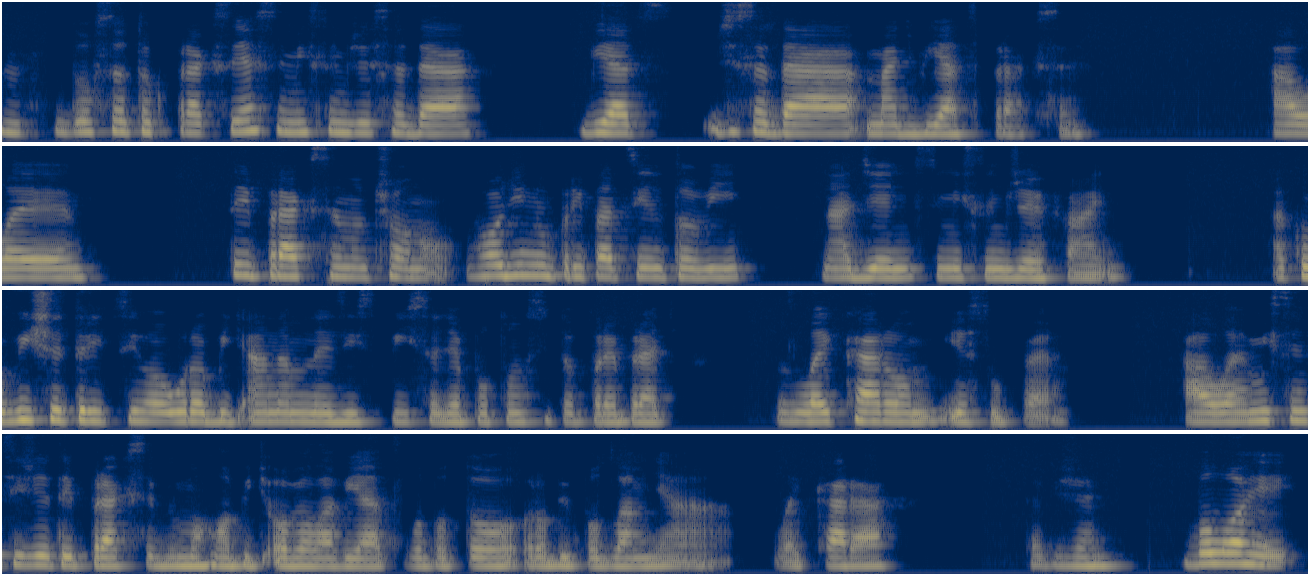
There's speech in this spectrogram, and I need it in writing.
Hm, dostatok praxe. Ja si myslím, že sa dá viac, že sa dá mať viac praxe. Ale tej praxe, no čo, no, hodinu pri pacientovi na deň si myslím, že je fajn. Ako vyšetriť si ho, urobiť anamnézy, spísať a potom si to prebrať s lekárom je super. Ale myslím si, že tej praxe by mohlo byť oveľa viac, lebo to robí podľa mňa lekára. Takže bolo hej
